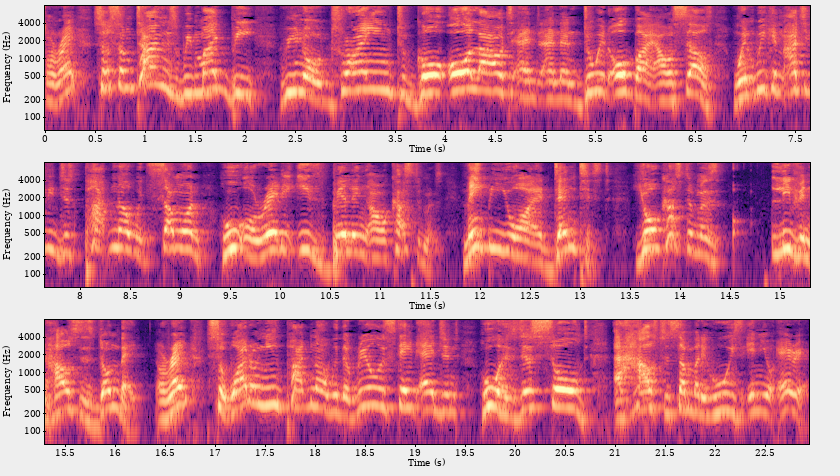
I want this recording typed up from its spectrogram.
all right so sometimes we might be you know trying to go all out and and, and do it all by ourselves when we can actually just partner with someone who already is billing our customers maybe you are a dentist your customers live in houses, don't they? All right. So why don't you partner with a real estate agent who has just sold a house to somebody who is in your area?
